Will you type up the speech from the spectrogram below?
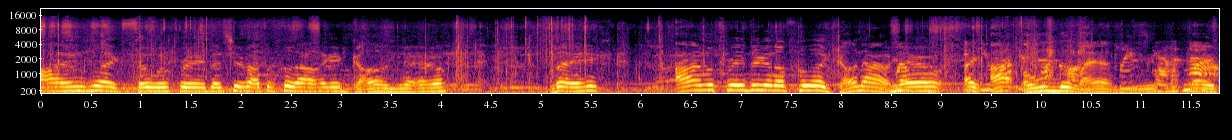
I'm like so afraid that you're about to pull out like a gun, yo. Like, I'm afraid they're gonna pull a gun out, yo. Like, I own the land, dude. Like,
